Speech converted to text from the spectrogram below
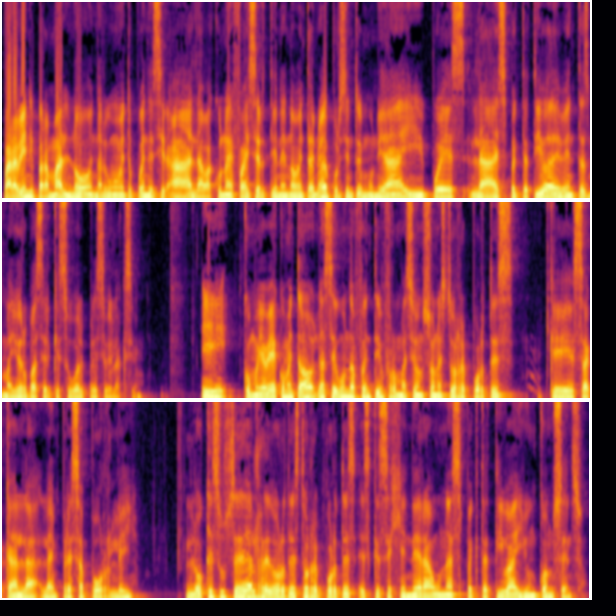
Para bien y para mal, ¿no? En algún momento pueden decir, ah, la vacuna de Pfizer tiene 99% de inmunidad y pues la expectativa de ventas mayor va a ser que suba el precio de la acción. Y como ya había comentado, la segunda fuente de información son estos reportes que saca la, la empresa por ley. Lo que sucede alrededor de estos reportes es que se genera una expectativa y un consenso.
